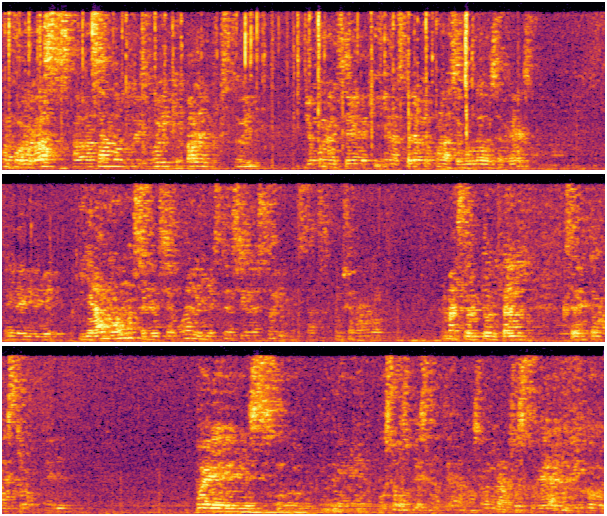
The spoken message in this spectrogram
conforme vas avanzando, tú dices, oye, qué padre, porque estoy, yo comencé aquí en la escuela, creo con la segunda de Cerreras, eh, y ya no, se dice, y este ha sido esto y me está funcionando. Maestro Víctor Vitalo, excelente maestro, él, pues me puso los pies en la tierra, ¿no? O sea, me puso a estudiar y me dijo,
